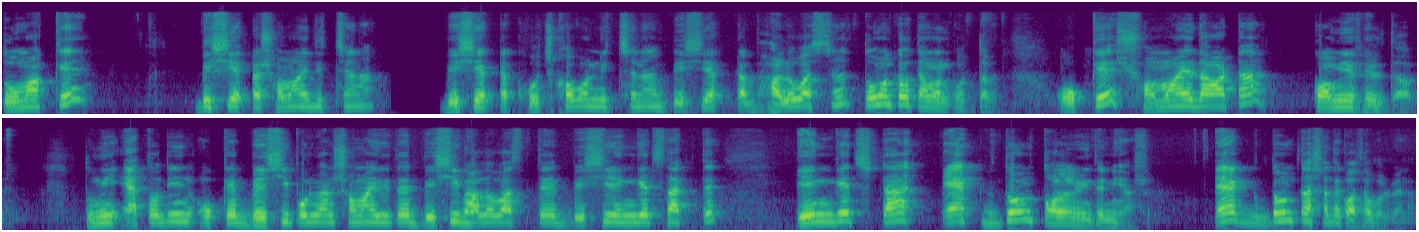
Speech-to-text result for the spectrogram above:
তোমাকে বেশি একটা সময় দিচ্ছে না, বেশি একটা খোঁজ খবর নিচ্ছে না, বেশি একটা ভালোবাসছে না, তোমাকেও তেমন করতে হবে। ওকে সময় দেওয়াটা কমিয়ে ফেলতে হবে। তুমি এতদিন ওকে বেশি পরিমাণ সময় দিতে, বেশি ভালোবাসতে, বেশি এঙ্গেজ থাকতে এঙ্গেজটা একদম তলানিতে নিয়ে আসো। একদম তার সাথে কথা বলবে না।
